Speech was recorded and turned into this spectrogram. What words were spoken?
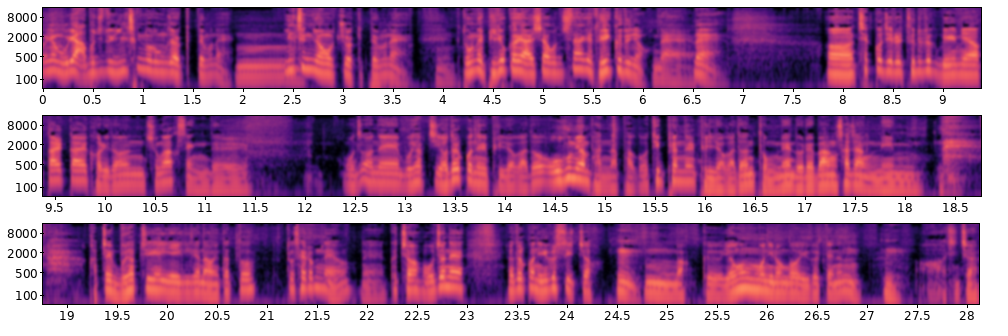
왜냐면 우리 아버지도 1층 노동자였기 때문에, 음. 1층 영업주였기 때문에, 음. 동네 비디오가게 아저씨하고는 친하게 돼 있거든요. 네. 네. 어, 책꽂이를 드르륵 밀며 깔깔거리던 중학생들. 오전에 무협지 8권을 빌려가도 오후면 반납하고 뒤편을 빌려가던 동네 노래방 사장님. 하, 갑자기 무협지 얘기가 나오니까 또, 또 새롭네요. 네. 그쵸. 오전에 8권 읽을 수 있죠. 음. 음, 막 그 영웅문 이런 거 읽을 때는, 음. 아, 진짜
